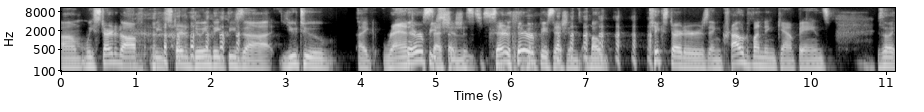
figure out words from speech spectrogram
um, we started off. We started doing the, these uh, YouTube like rant Therapy sessions, sessions. therapy sessions about Kickstarters and crowdfunding campaigns. So,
